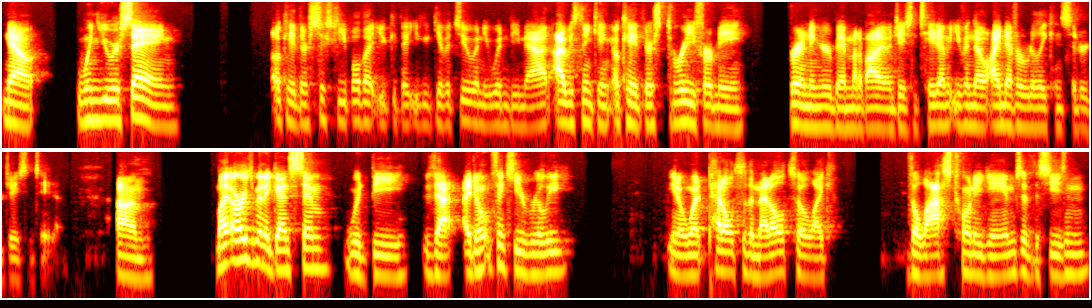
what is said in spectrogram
Now, when you were saying, okay, there's six people that you could that you could give it to and you wouldn't be mad, I was thinking, okay, there's three for me: Brandon Ingram, Bam Adebayo, and Jayson Tatum. Even though I never really considered Jayson Tatum. Um, my argument against him would be that I don't think he really, you know, went pedal to the metal to like the last 20 games of the season.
